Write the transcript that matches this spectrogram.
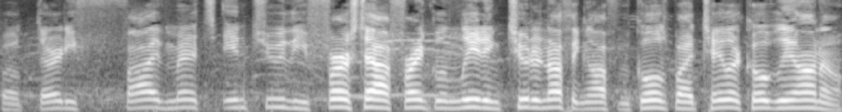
About 35 minutes into the first half, Franklin leading 2 to nothing off of goals by Taylor Cogliano.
